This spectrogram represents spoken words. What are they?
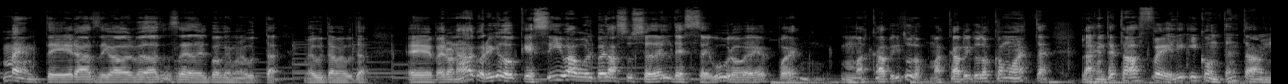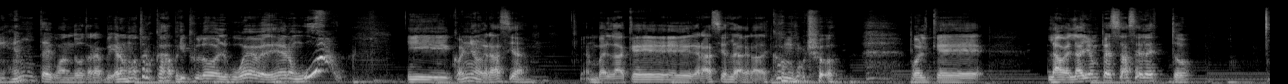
Mentira, sí va a volver a suceder porque me gusta, me gusta, me gusta. Eh, pero nada, Corillo, lo que sí va a volver a suceder de seguro es, pues, más capítulos, más capítulos como este. La gente estaba feliz y contenta, mi gente, cuando vieron otro capítulo el jueves, dijeron ¡Wow! Y coño, gracias. En verdad que gracias, le agradezco mucho. Porque la verdad yo empecé a hacer esto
